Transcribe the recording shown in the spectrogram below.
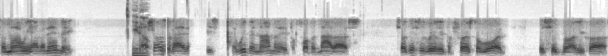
so now we have an Emmy. You know, Our shows have had Emmys, and we've been nominated before, but not us. So this is really the first award for Sid Barty Krofft.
